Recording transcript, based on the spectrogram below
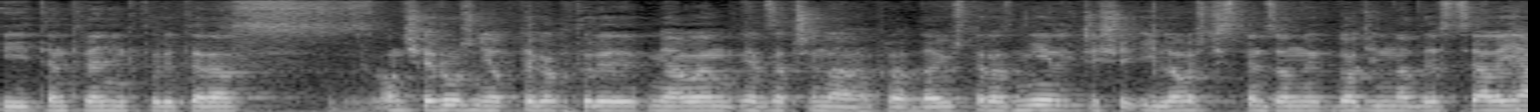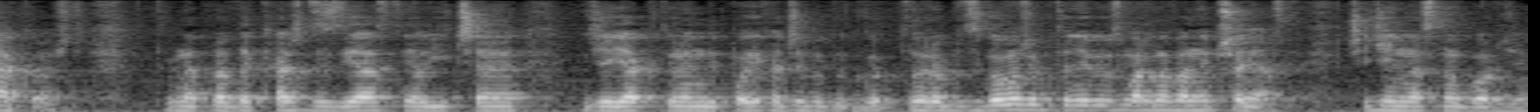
i ten trening, który teraz, on się różni od tego, który miałem jak zaczynałem, prawda? Już teraz nie liczy się ilość spędzonych godzin na desce, ale jakość. Tak naprawdę każdy zjazd ja liczę, gdzie jak, którędy pojechać, żeby to robić z głową, żeby to nie był zmarnowany przejazd, czy dzień na snowboardzie.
